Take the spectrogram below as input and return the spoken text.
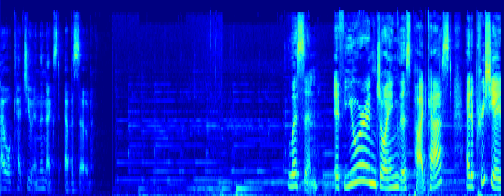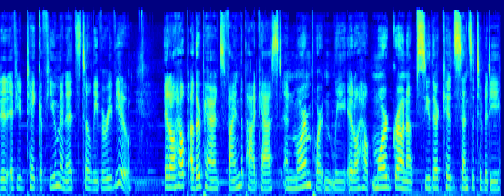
I will catch you in the next episode. Listen, if you are enjoying this podcast, I'd appreciate it if you'd take a few minutes to leave a review. It'll help other parents find the podcast, and more importantly, it'll help more grown ups see their kids' sensitivity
